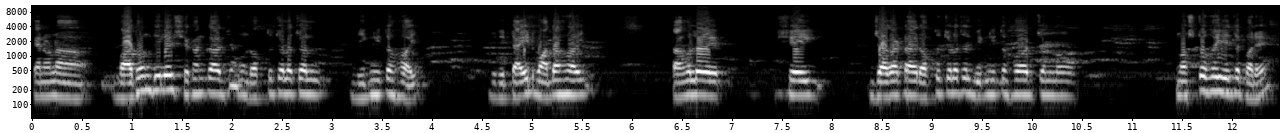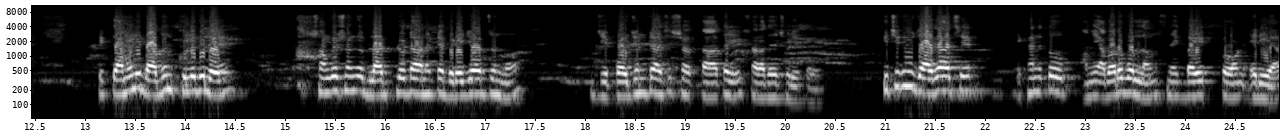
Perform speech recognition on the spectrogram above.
কেননা বাঁধন দিলে সেখানকার যেমন রক্ত চলাচল বিঘ্নিত হয়, যদি টাইট বাঁধা হয়, তাহলে সেই জায়গাটায় রক্ত চলাচল বিঘ্নিত হওয়ার জন্য নষ্ট হয়ে যেতে পারে। ঠিক তেমনই বাঁধন খুলে দিলে সঙ্গে সঙ্গে ব্লাড ফ্লোটা অনেকটা বেড়ে যাওয়ার জন্য যে পয়জনটা আছে তাড়াতাড়ি সারা দেহে ছড়িয়ে পড়ে। কিছু কিছু জায়গা আছে, এখানে তো আমি আবারও বললাম স্নেক বাইট প্রন এরিয়া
